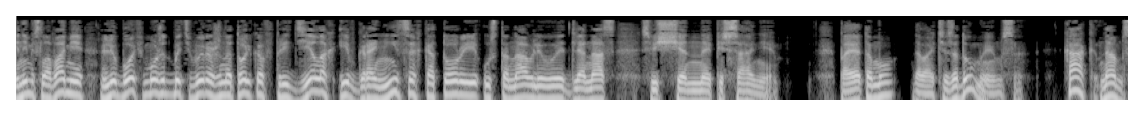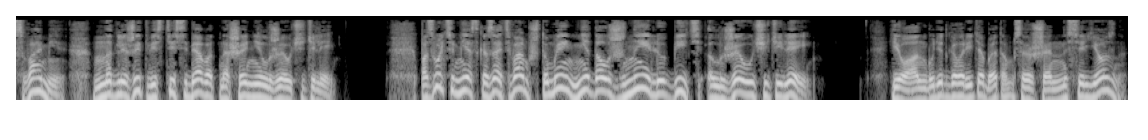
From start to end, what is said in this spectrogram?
Иными словами, любовь может быть выражена только в пределах и в границах, которые устанавливает для нас священное Писание. Поэтому давайте задумаемся, как нам с вами надлежит вести себя в отношении лжеучителей. Позвольте мне сказать вам, что мы не должны любить лжеучителей. Иоанн будет говорить об этом совершенно серьезно.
